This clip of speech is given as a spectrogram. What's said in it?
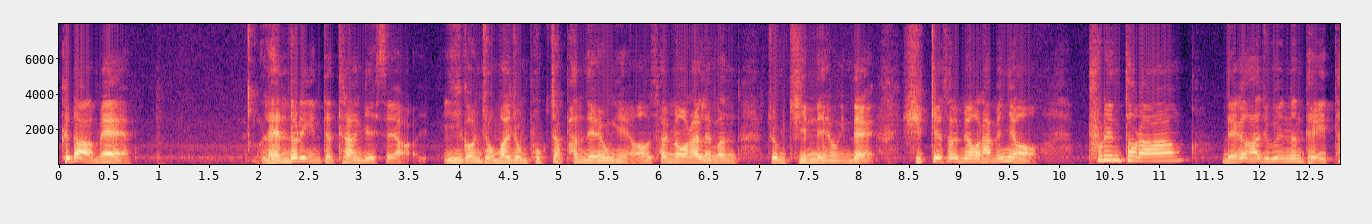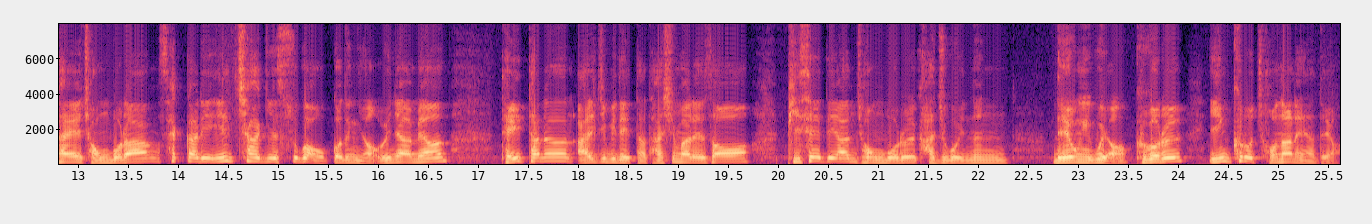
그 다음에 rendering intent라는 게 있어요. 이건 정말 좀 복잡한 내용이에요. 설명을 하려면 좀 긴 내용인데 쉽게 설명을 하면요. 프린터랑 내가 가지고 있는 데이터의 정보랑 색깔이 일치할 수가 없거든요. 왜냐하면 데이터는 RGB 데이터, 다시 말해서 빛에 대한 정보를 가지고 있는 내용이고요. 그거를 잉크로 전환해야 돼요.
